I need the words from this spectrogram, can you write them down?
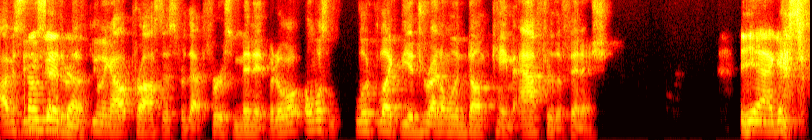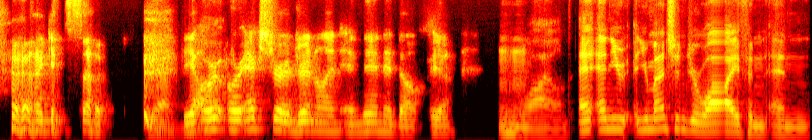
obviously you So said good, there was though. a feeling out process for that first minute but it almost looked like the adrenaline dump came after the finish yeah i guess i guess so Yeah, yeah wild. or, or extra adrenaline and then it don't yeah Mhm. Wild. And, and you you mentioned your wife and and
